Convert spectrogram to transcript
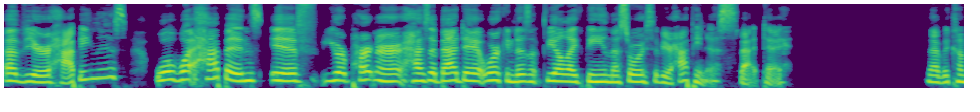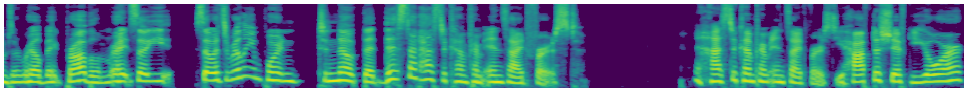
of your happiness, well, what happens if your partner has a bad day at work and doesn't feel like being the source of your happiness that day? That becomes a real big problem, right? So you, so it's really important to note that this stuff has to come from inside first. It has to come from inside first. You have to shift your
